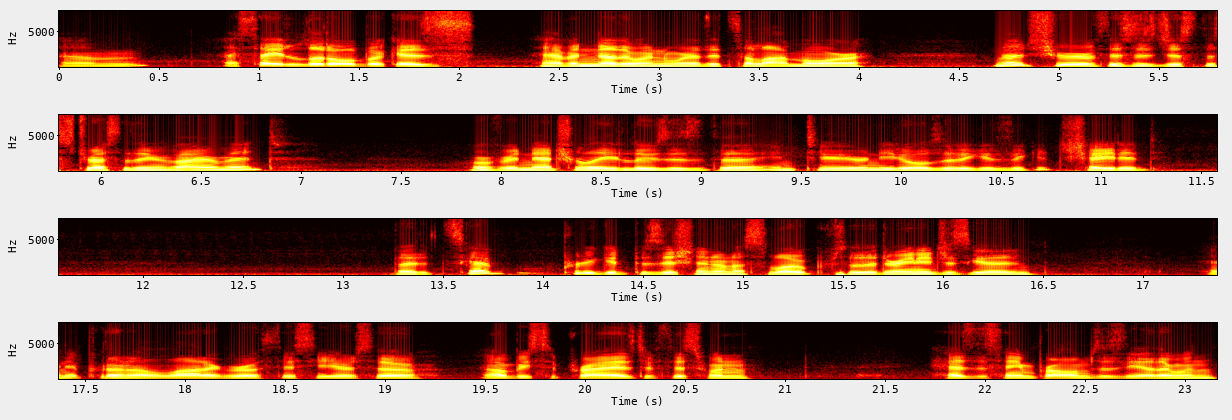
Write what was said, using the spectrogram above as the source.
Um, I say little because I have another one where that's a lot more. I'm not sure if this is just the stress of the environment or if it naturally loses the interior needles as it gets shaded. But it's got pretty good position on a slope, so the drainage is good. And it put on a lot of growth this year, so I'll be surprised if this one has the same problems as the other one.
